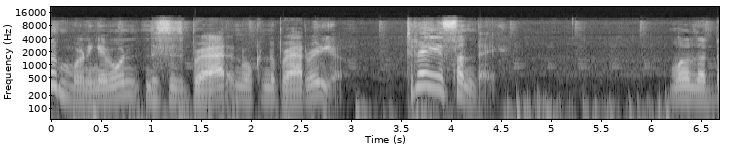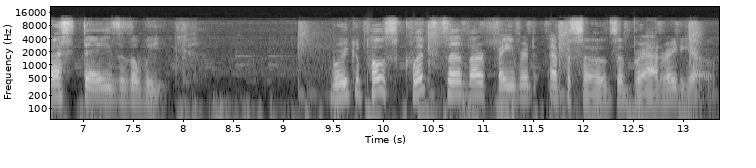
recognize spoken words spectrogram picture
Good morning, everyone. This is Brad, and welcome to Brad Radio. Today is Sunday, one of the best days of the week, where we could post clips of our favorite episodes of Brad Radio.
